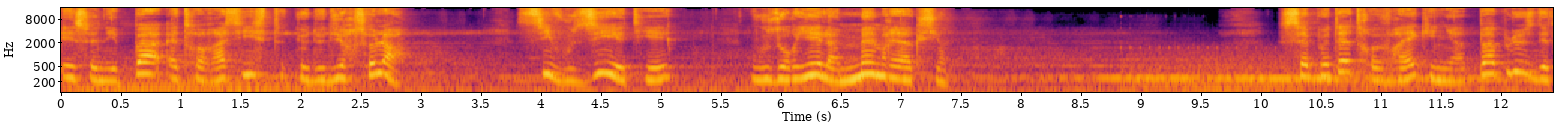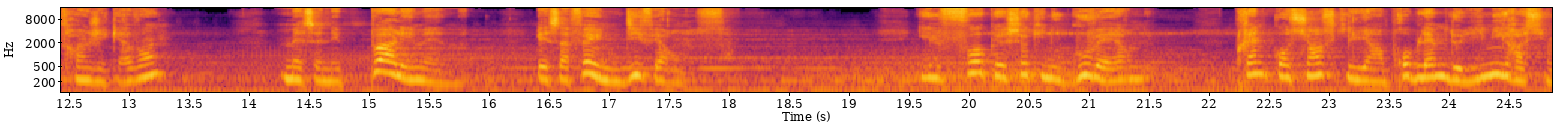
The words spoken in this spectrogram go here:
Et ce n'est pas être raciste que de dire cela. Si vous y étiez, vous auriez la même réaction. C'est peut-être vrai qu'il n'y a pas plus d'étrangers qu'avant, mais ce n'est pas les mêmes, et ça fait une différence. Il faut que ceux qui nous gouvernent prennent conscience qu'il y a un problème de l'immigration,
